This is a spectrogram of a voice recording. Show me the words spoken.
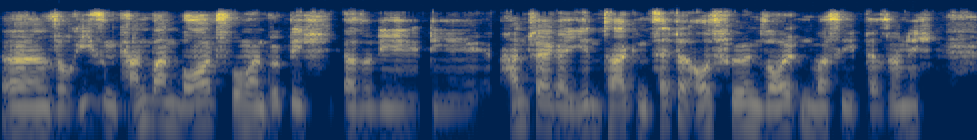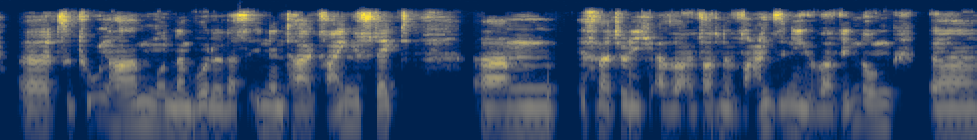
äh, so riesen Kanban-Boards, wo man wirklich, also die, die Handwerker jeden Tag einen Zettel ausfüllen sollten, was sie persönlich äh, zu tun haben und dann wurde das in den Tag reingesteckt. Ähm, ist natürlich also einfach eine wahnsinnige Überwindung, äh,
